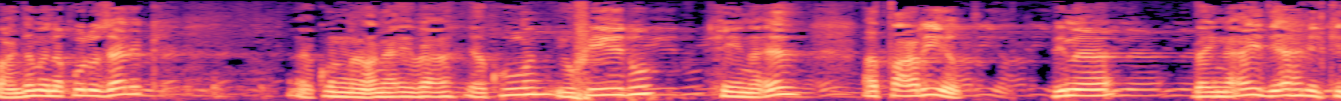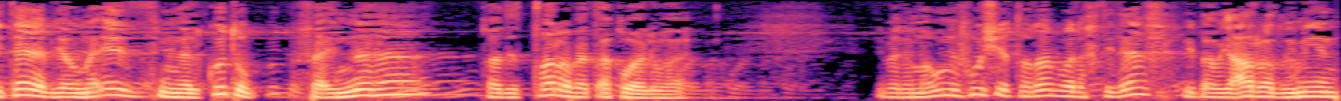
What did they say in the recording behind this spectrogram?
وعندما نقول ذلك يكون معناه إيه بقى؟ يكون يفيد حينئذ التعريض بما بين أيدي أهل الكتاب يومئذ من الكتب فإنها قد اضطربت أقوالها. يبقى لما أقول مفهوش اضطراب ولا اختلاف يبقى بيعرض بمين؟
